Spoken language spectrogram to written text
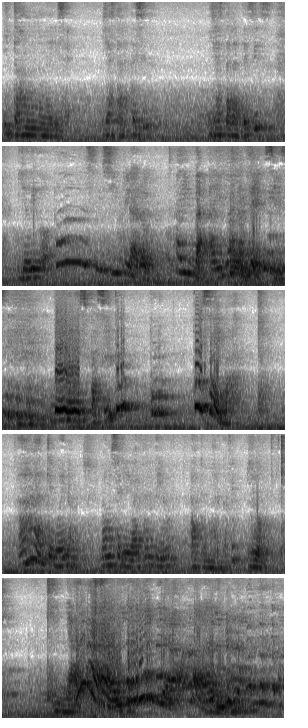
Y todo el mundo me dice, ¿ya está la tesis? ¿Ya está la tesis? Y yo digo, ah, sí, sí, claro, ahí va, ahí va la tesis. Despacito, pero pues ahí va. Ah, qué bueno, vamos a llegar contigo a tomar café. Y yo, genial, genial.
